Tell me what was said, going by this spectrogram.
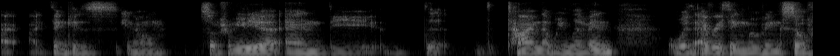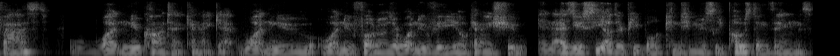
I, I think is you know social media and the, the the time that we live in, with everything moving so fast. What new content can I get? What new what new photos or what new video can I shoot? And as you see other people continuously posting things,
